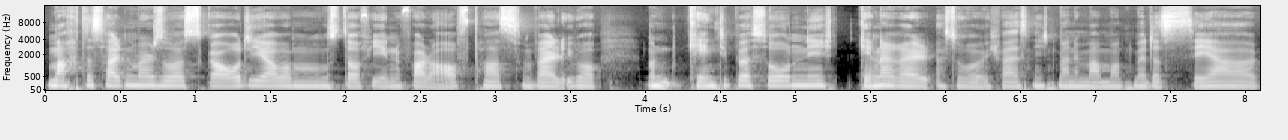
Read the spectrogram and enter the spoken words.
macht das halt mal so als Gaudi, aber man muss da auf jeden Fall aufpassen, weil überhaupt, man kennt die Person nicht. Generell, also ich weiß nicht, meine Mama hat mir das sehr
